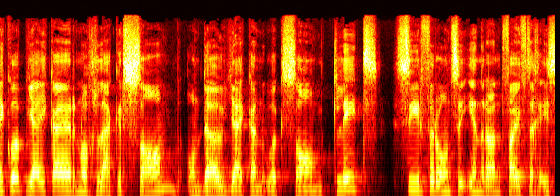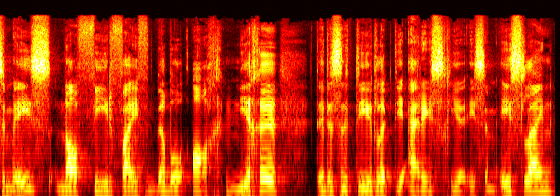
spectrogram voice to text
Ek hoop jy kuier nog lekker saam. Onthou jy kan ook saam klets. Stuur vir ons 'n R1.50 SMS na 45889. Dit is natuurlik die RSG SMS lyn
